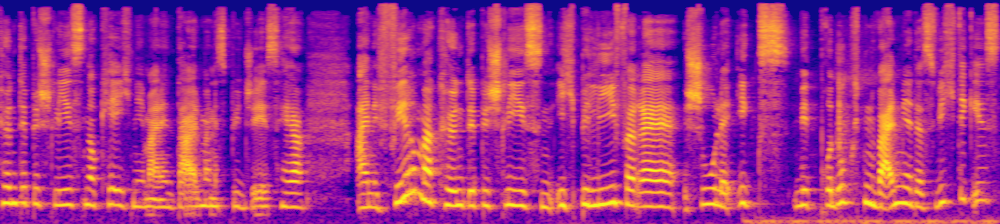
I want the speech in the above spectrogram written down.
könnte beschließen, okay, ich nehme einen Teil meines Budgets her. Eine Firma könnte beschließen, ich beliefere Schule X mit Produkten, weil mir das wichtig ist.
